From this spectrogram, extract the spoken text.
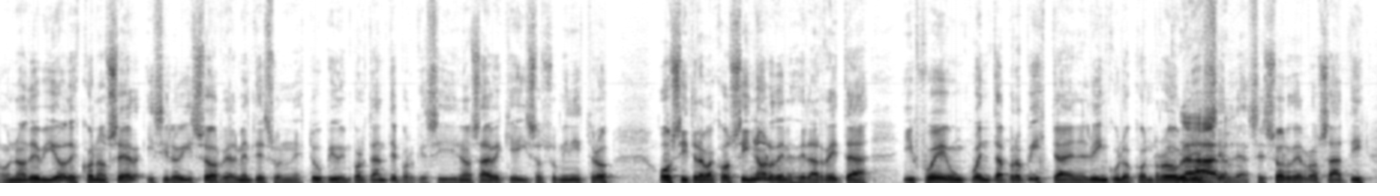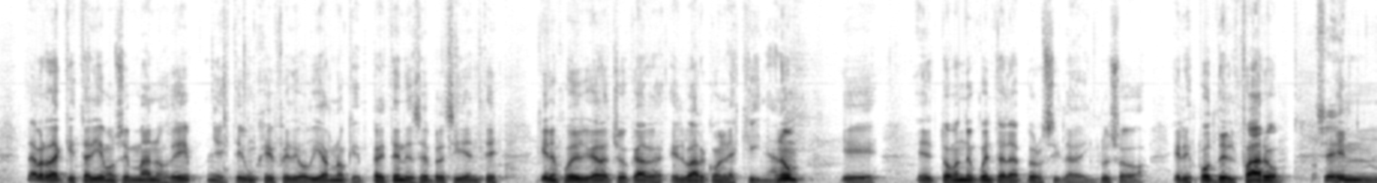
o no debió desconocer, y si lo hizo realmente es un estúpido importante, porque si no sabe qué hizo su ministro o si trabajó sin órdenes de la reta y fue un cuenta propista en el vínculo con Robles, Claro. el asesor de Rosati, la verdad que estaríamos en manos de este, un jefe de gobierno que pretende ser presidente, que nos puede llegar a chocar el barco en la esquina, ¿no? Eh, eh, tomando en cuenta la, incluso el spot del faro. Sí. en-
